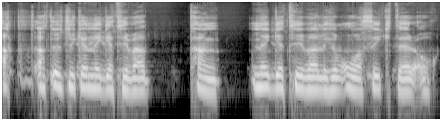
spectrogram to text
att, att uttrycka negativa, tank, negativa liksom, åsikter och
